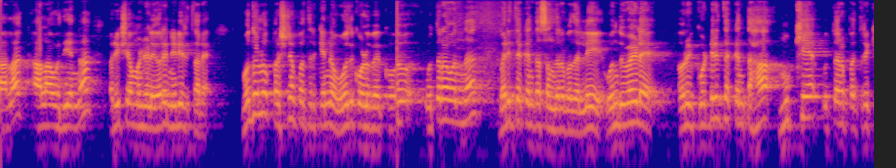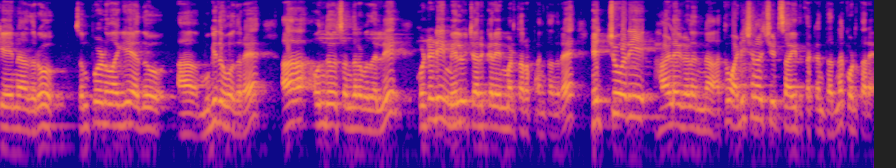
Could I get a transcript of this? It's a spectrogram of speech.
ಕಾಲ ಕಾಲಾವಧಿಯನ್ನು ಪರೀಕ್ಷಾ ಮಂಡಳಿಯವರೇ ನೀಡಿರ್ತಾರೆ. ಮೊದಲು ಪ್ರಶ್ನೆ ಪತ್ರಿಕೆಯನ್ನು ಓದಿಕೊಳ್ಬೇಕು. ಉತ್ತರವನ್ನು ಬರಿತಕ್ಕಂಥ ಸಂದರ್ಭದಲ್ಲಿ ಒಂದು ವೇಳೆ ಅವರಿಗೆ ಕೊಟ್ಟಿರ್ತಕ್ಕಂತಹ ಮುಖ್ಯ ಉತ್ತರ ಪತ್ರಿಕೆ ಏನಾದರೂ ಸಂಪೂರ್ಣವಾಗಿ ಅದು ಮುಗಿದು ಹೋದರೆ, ಆ ಒಂದು ಸಂದರ್ಭದಲ್ಲಿ ಕೊಠಡಿ ಮೇಲ್ವಿಚಾರಕರು ಏನ್ ಮಾಡ್ತಾರಪ್ಪ ಅಂತಂದ್ರೆ ಹೆಚ್ಚುವರಿ ಹಾಳೆಗಳನ್ನ ಅಥವಾ ಅಡಿಷನಲ್ ಶೀಟ್ಸ್ ಆಗಿರ್ತಕ್ಕಂಥದ್ದನ್ನ ಕೊಡ್ತಾರೆ.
